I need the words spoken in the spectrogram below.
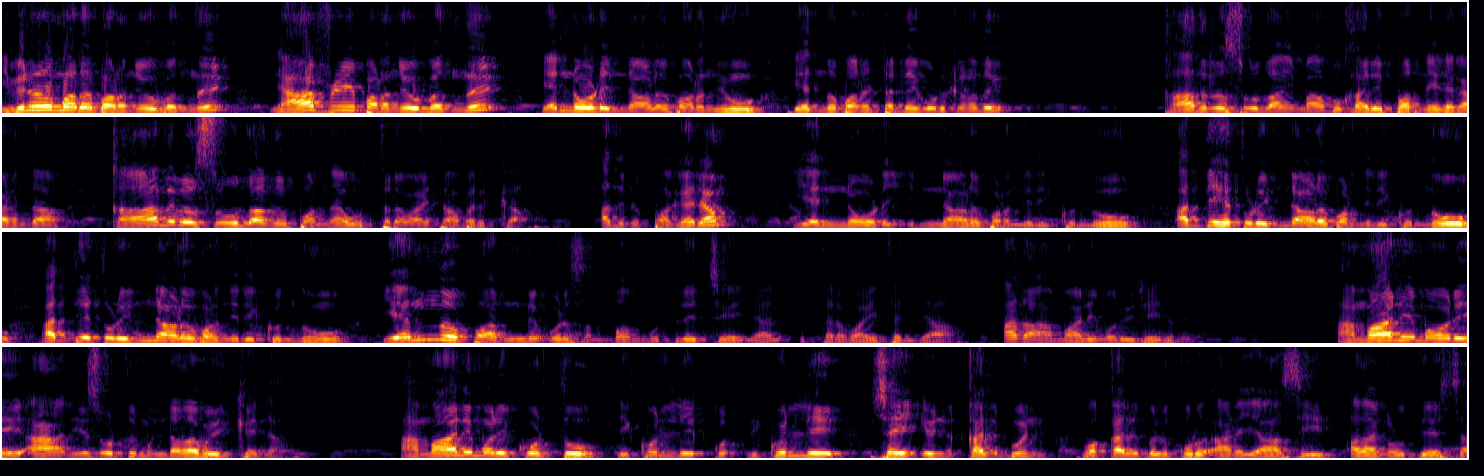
ഇബിനുമർ പറഞ്ഞുവെന്ന് നാഫി പറഞ്ഞുവെന്ന് എന്നോട് ഇന്നാൾ പറഞ്ഞു എന്ന് പറഞ്ഞിട്ടല്ലേ കൊടുക്കുന്നത് കാദ് റസൂല ഇമാം ബുഖാരി പറഞ്ഞില്ല. കാരണം എന്താ? കാദ് റസൂല എന്ന് പറഞ്ഞാൽ ഉത്തരവാദിത്തം അവർക്ക. അതിന് പകരം എന്നോട് ഇന്നാൾ പറഞ്ഞിരിക്കുന്നു. അദ്ദേഹത്തോട് ഇന്നാൾ പറഞ്ഞിരിക്കുന്നു. അദ്ദേഹത്തോട് ഇന്നാൾ പറഞ്ഞിരിക്കുന്നു എന്ന് പറഞ്ഞ് ഒരു സംഭവം മുദ്രിച്ചു കഴിഞ്ഞാൽ ഉത്തരവാദിത്തമില്ല. അതാ അമാനി ചെയ്തത്. അമാനി മൗലി ആ ഹദീസ് കൊടുത്ത് മിണ്ടാതെ പോയിക്കല്ല അമാനി മൗലി കൊടുത്തു വഖൽബുൽ ഖുർആൻ യാസീൻ. അതാ നിങ്ങൾ ഉദ്ദേശിച്ച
